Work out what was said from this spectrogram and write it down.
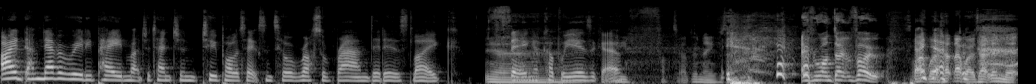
I have never really paid much attention to politics until Russell Brand did his like thing a couple years ago. He fucked it up, didn't he? Everyone don't vote. That worked, out, that worked out, didn't it?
